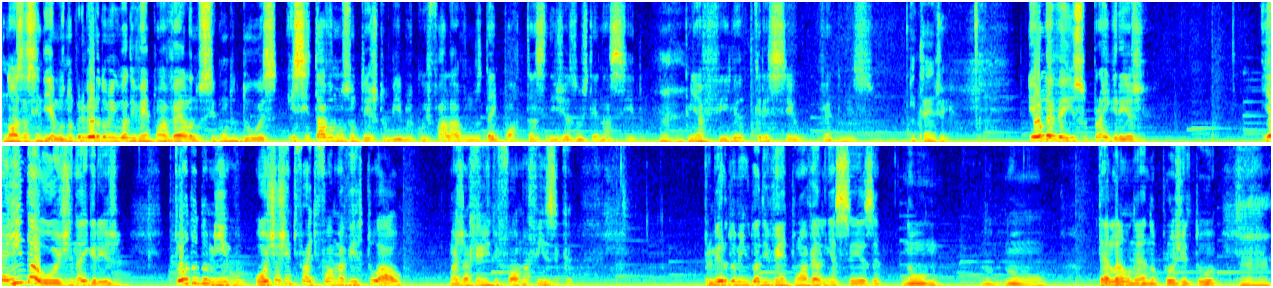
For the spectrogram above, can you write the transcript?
nós acendíamos no primeiro domingo do Advento uma vela, no segundo duas, e citávamos um texto bíblico e falávamos da importância de Jesus ter nascido. Uhum. Minha filha cresceu vendo isso. Entendi. Eu levei isso para a igreja. E ainda hoje, na igreja, todo domingo, hoje a gente faz de forma virtual, mas já Ok. fiz de forma física. Primeiro domingo do Advento, uma velinha acesa no telão, né, no projetor, Uhum.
